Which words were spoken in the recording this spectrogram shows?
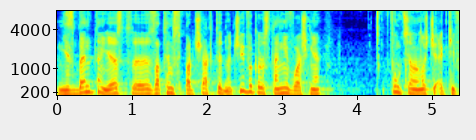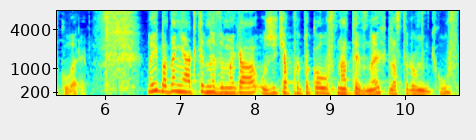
Niezbędne jest y, zatem wsparcie aktywne, czyli wykorzystanie właśnie funkcjonalności ActiveQR. No i badanie aktywne wymaga użycia protokołów natywnych dla sterowników,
